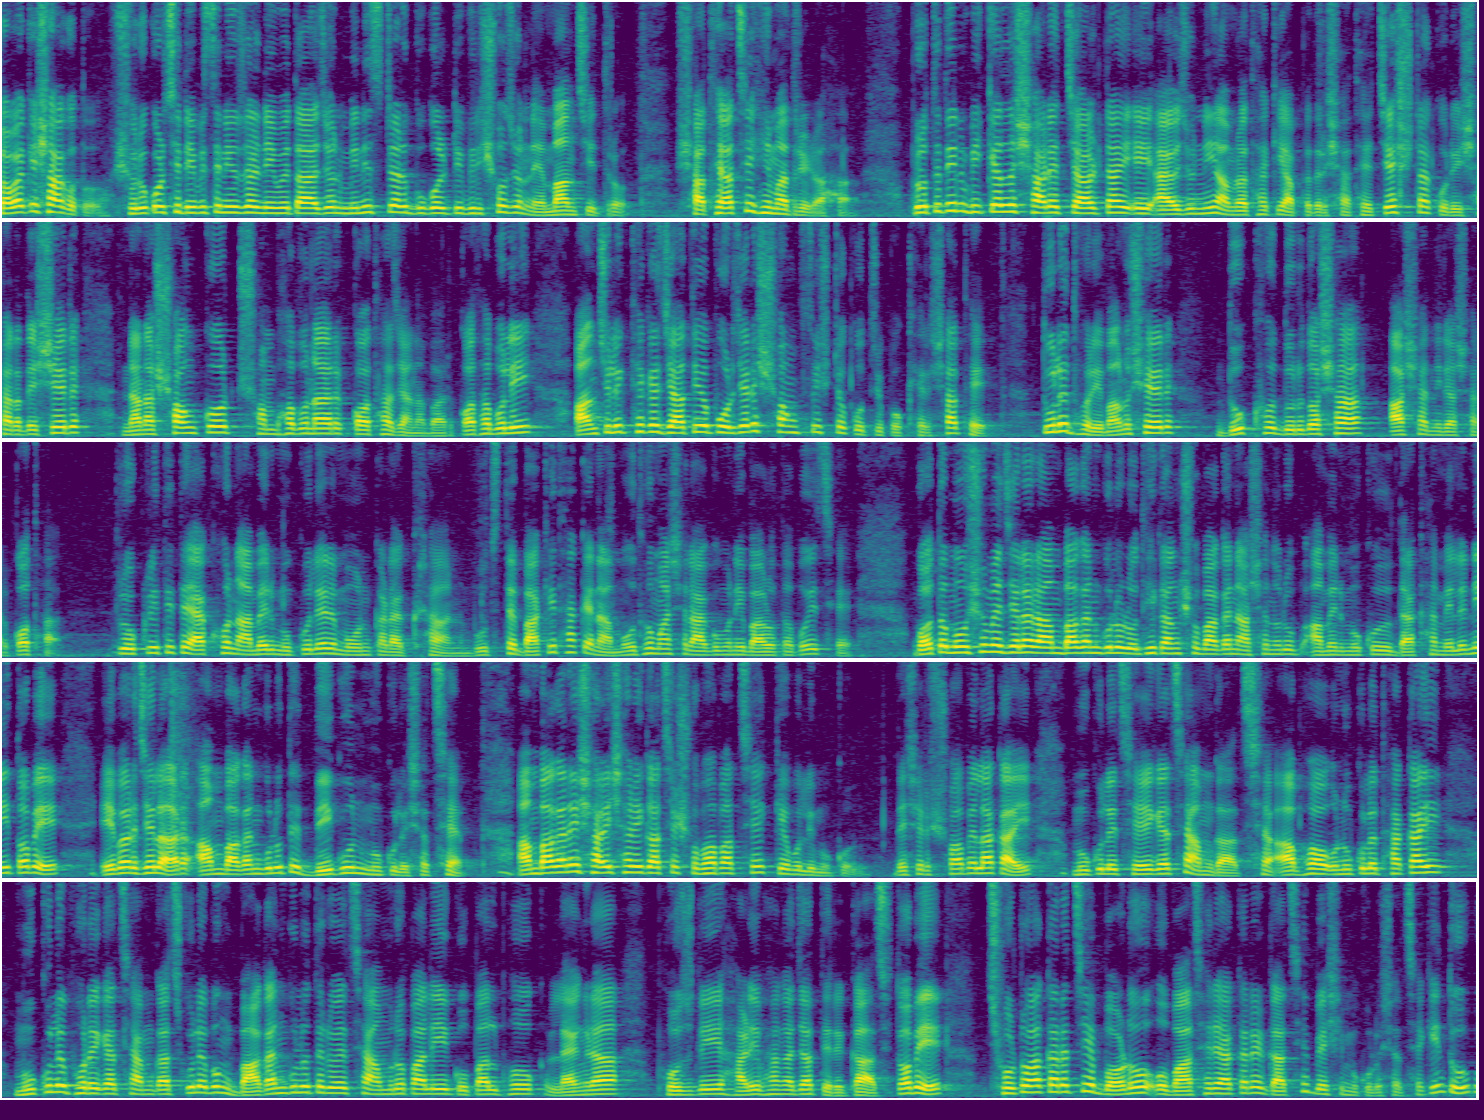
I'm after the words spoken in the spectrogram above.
সবাইকে স্বাগত। শুরু করছি ডিবিসি নিউজের নিয়মিত আয়োজন মিনিস্টার গুগল টিভির সৌজন্যে মানচিত্র। সাথে আছে হিমাদ্রি রাহা। প্রতিদিন বিকেল সাড়ে চারটায় এই আয়োজন নিয়ে আমরা থাকি আপনাদের সাথে। চেষ্টা করি সারা দেশের নানা সংকট, সম্ভাবনার কথা জানাবার। কথা বলি আঞ্চলিক থেকে জাতীয় পর্যায়ের সংশ্লিষ্ট কর্তৃপক্ষের সাথে। তুলে ধরি মানুষের দুঃখ, দুর্দশা, আশা, নিরাশার কথা। প্রকৃতিতে এখন আমের মুকুলের মন কাড়া ঘ্রাণ বুঝতে বাকি থাকে না মধু মাসের আগমনী বারতা বইছে। গত মৌসুমে জেলার আম বাগানগুলোর অধিকাংশ বাগানে আশানুরূপ আমের মুকুল দেখা মেলেনি, তবে এবার জেলার আম বাগানগুলোতে দ্বিগুণ মুকুল এসেছে। আম বাগানে সারি সারি গাছে শোভা পাচ্ছে কেবলই মুকুল। দেশের সব এলাকায় মুকুলে ছেয়ে গেছে আম গাছ। আবহাওয়া অনুকূলে থাকায় মুকুলে ভরে গেছে আম গাছগুলো এবং বাগানগুলোতে রয়েছে আম্রপালি, গোপালভোগ, ল্যাংড়া, ফজলি, হাড়িভাঙা জাতের গাছ। তবে ছোট আকারের চেয়ে বড় ও মাঝারি আকারের গাছে বেশি মুকুল আছে কিন্তু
